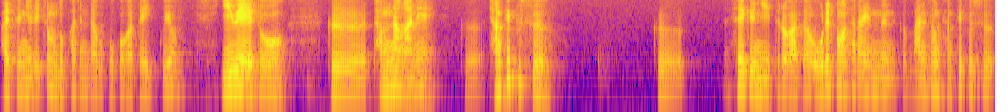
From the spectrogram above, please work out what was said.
발생률이 좀 높아진다고 보고가 돼 있고요. 이외에도 그 담낭 안에 그 장티푸스 그 세균이 들어가서 오랫동안 살아있는 그 만성 장티푸스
